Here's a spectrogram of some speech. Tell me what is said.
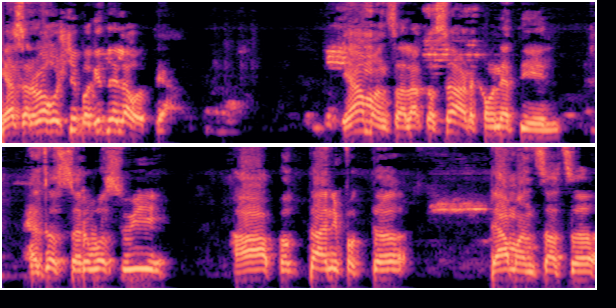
या सर्व गोष्टी बघितलेल्या होत्या. या माणसाला कसं अडकवण्यात येईल? ह्याचं सर्वस्वी हा फक्त आणि फक्त त्या माणसाचं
